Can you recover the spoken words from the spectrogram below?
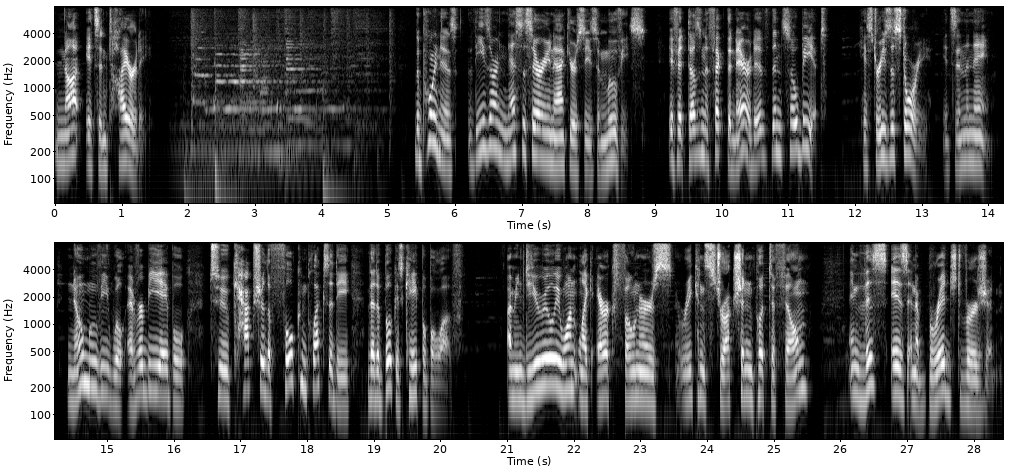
not its entirety. The point is, these are necessary inaccuracies in movies. If it doesn't affect the narrative, then so be it. History's a story, it's in the name. No movie will ever be able to capture the full complexity that a book is capable of. I mean, do you really want like Eric Foner's reconstruction put to film? And this is an abridged version.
